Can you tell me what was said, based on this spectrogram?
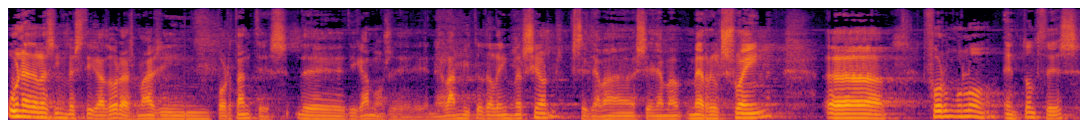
Una de las investigadoras más importantes, digamos, en el ámbito de la llama, se llama Merrill Swain, eh, formuló entonces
